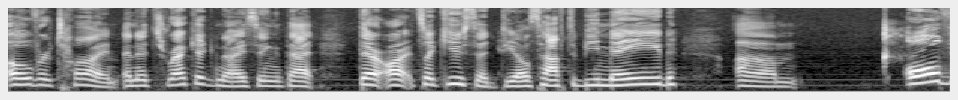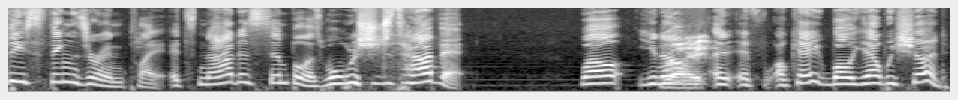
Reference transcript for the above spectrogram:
over time and it's recognizing that there are it's like you said deals have to be made. Um, all these things are in play. It's not as simple as well we should just have it. Well you know Right. if okay well yeah we should.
